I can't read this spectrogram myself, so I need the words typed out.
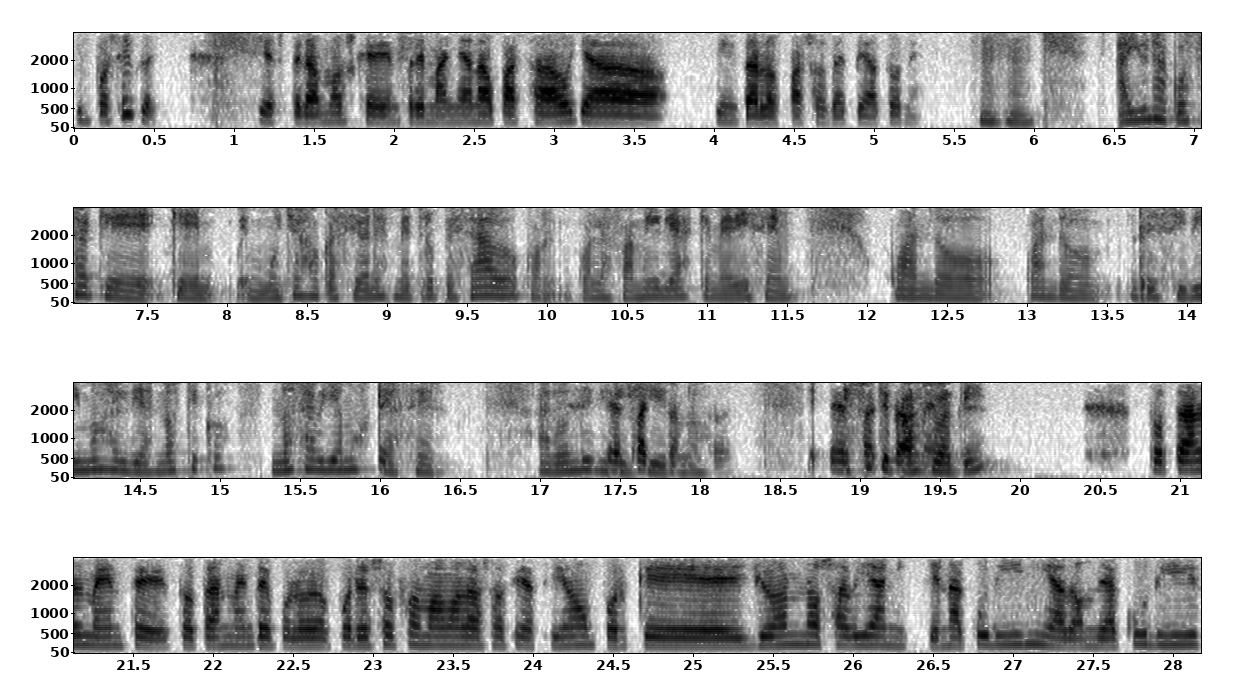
imposible. Y esperamos que entre mañana o pasado ya pintar los pasos de peatones. Ujú. Hay una cosa que, que en muchas ocasiones me he tropezado con, con las familias que me dicen, cuando, cuando recibimos el diagnóstico no sabíamos qué hacer, a dónde dirigirnos. Exactamente. ¿Eso te pasó a ti? Totalmente, totalmente. Por, lo- por eso formamos la asociación, porque yo no sabía ni quién acudir, ni a dónde acudir,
